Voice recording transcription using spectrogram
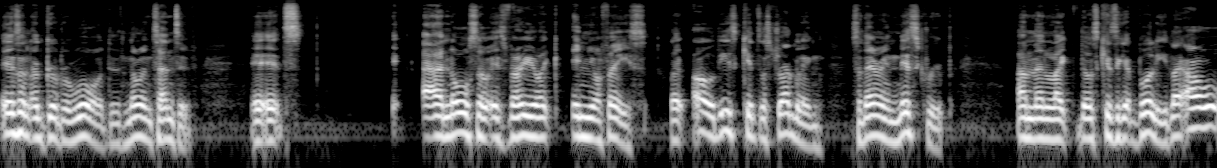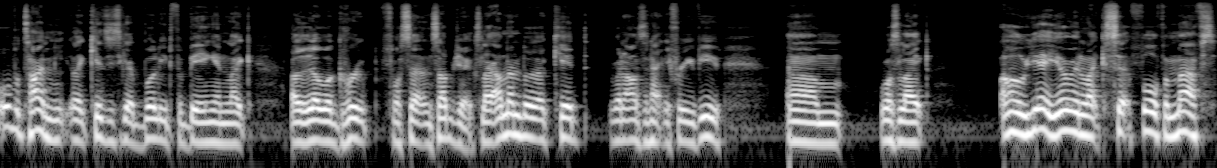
isn't a good reward. There's no incentive. It's and also it's very like in your face. Like, oh, these kids are struggling, so they're in this group, and then like those kids get bullied. Like, oh, all the time, like kids used to get bullied for being in like a lower group for certain subjects. Like, I remember a kid when I was in Hackney Free Review, um, was like, oh yeah, you're in like set four for maths.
